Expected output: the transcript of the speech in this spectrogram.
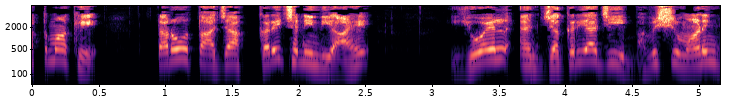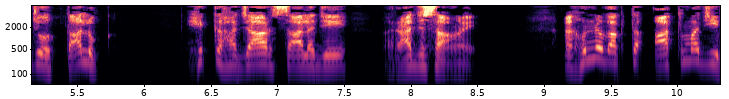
आत्मा खे तरो ताज़ा करे छॾीन्दी आहे योयल ऐं जकरिया जी भविष्यवाणी जो तालुक़ हिकु हज़ार साल जे राज सां आहे ऐं हुन वक़्ति आत्मा जी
